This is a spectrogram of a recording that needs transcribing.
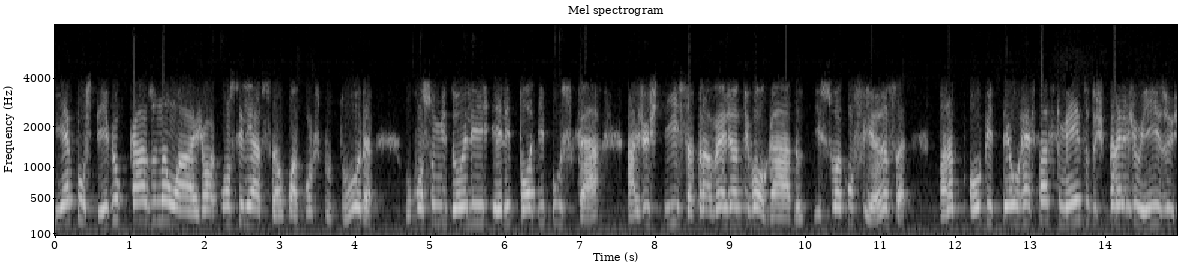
E é possível, caso não haja uma conciliação com a construtora, o consumidor ele, ele pode buscar a justiça através de um advogado de sua confiança para obter o ressarcimento dos prejuízos,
